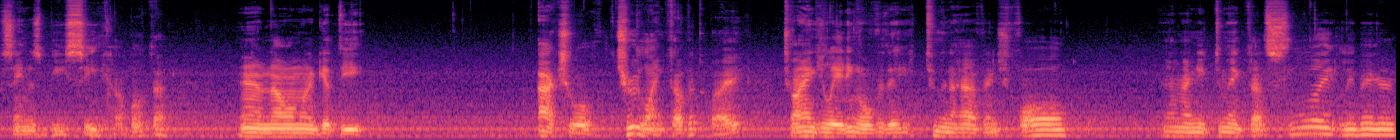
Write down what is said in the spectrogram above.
same as BC. How about that? And now I'm going to get the actual true length of it by triangulating over the two and a half inch fall. And I need to make that slightly bigger.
